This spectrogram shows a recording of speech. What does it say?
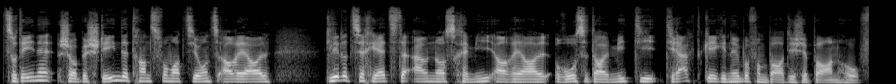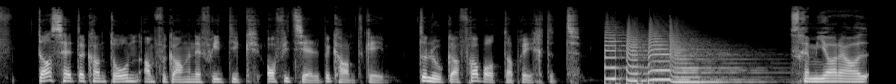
Zu denen schon bestehenden Transformationsareal gliedert sich jetzt auch noch das Chemieareal Rosendahl Mitte direkt gegenüber vom Badischen Bahnhof. Das hat der Kanton am vergangenen Freitag offiziell bekannt gegeben. Der Luca Frabotta berichtet. Chemieareal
